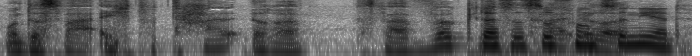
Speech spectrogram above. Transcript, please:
Und das war echt total irre. Das war wirklich. Dass es so irre. funktioniert.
